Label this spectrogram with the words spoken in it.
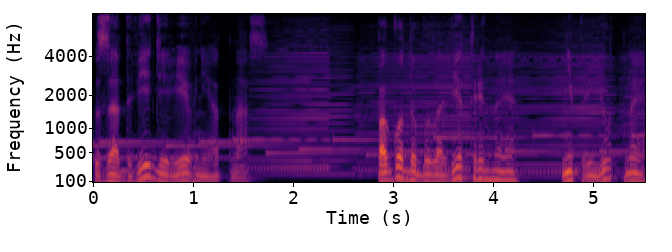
за две деревни от нас. Погода была ветреная, неприютная,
